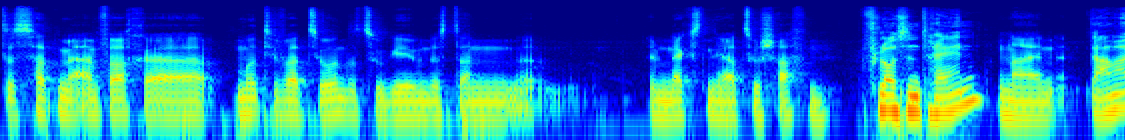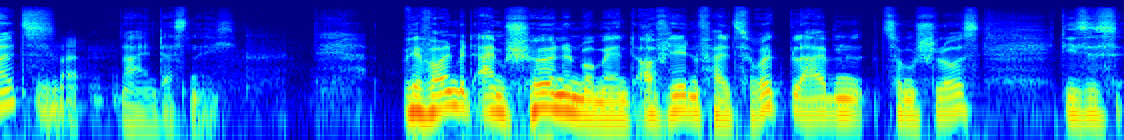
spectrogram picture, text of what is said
das hat mir einfach äh, Motivation dazu gegeben, das dann äh, im nächsten Jahr zu schaffen. Flossen Tränen? Nein. Damals? Nein. Nein, das nicht. Wir wollen mit einem schönen Moment auf jeden Fall zurückbleiben zum Schluss. Dieses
